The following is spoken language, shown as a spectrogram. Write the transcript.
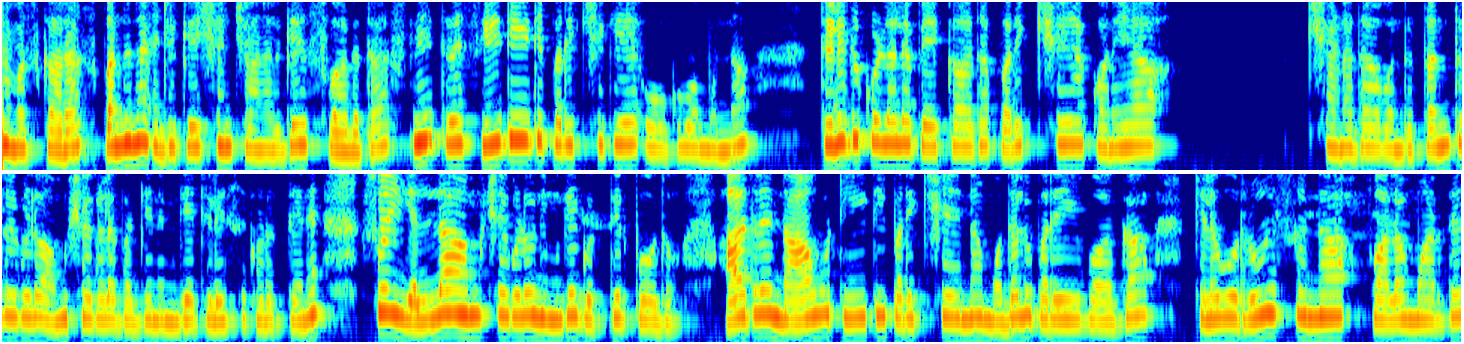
ನಮಸ್ಕಾರ. ಸ್ಪಂದನ ಎಜುಕೇಷನ್ ಚಾನಲ್ಗೆ ಸ್ವಾಗತ. ಸ್ನೇಹಿತರೆ, ಸಿ ಟಿ ಇ ಟಿ ಪರೀಕ್ಷೆಗೆ ಹೋಗುವ ಮುನ್ನ ತಿಳಿದುಕೊಳ್ಳಲೇಬೇಕಾದ ಪರೀಕ್ಷೆಯ ಕೊನೆಯ ಕ್ಷಣದ ಒಂದು ತಂತ್ರಗಳು, ಅಂಶಗಳ ಬಗ್ಗೆ ನಿಮಗೆ ತಿಳಿಸಿಕೊಡುತ್ತೇನೆ. ಸೊ, ಈ ಎಲ್ಲ ಅಂಶಗಳು ನಿಮಗೆ ಗೊತ್ತಿರ್ಬೋದು. ಆದರೆ, ನಾವು ಟಿ ಇ ಟಿ ಪರೀಕ್ಷೆಯನ್ನು ಮೊದಲು ಬರೆಯುವಾಗ ಕೆಲವು ರೂಲ್ಸನ್ನು ಫಾಲೋ ಮಾಡದೆ,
